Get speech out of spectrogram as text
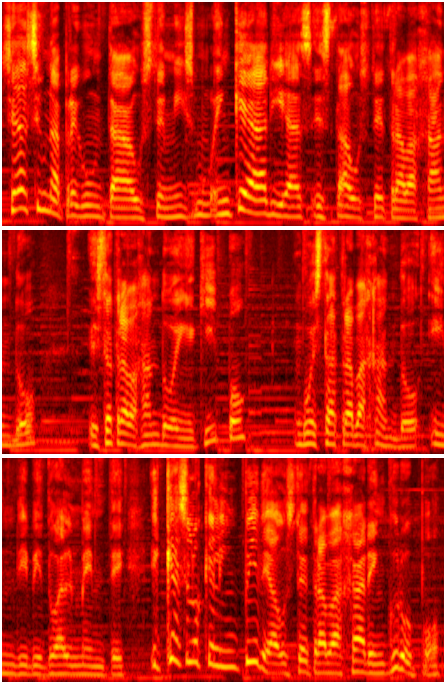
Se hace una pregunta a usted mismo, ¿en qué áreas está usted trabajando? ¿Está trabajando en equipo o está trabajando individualmente? ¿Y qué es lo que le impide a usted trabajar en grupo?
